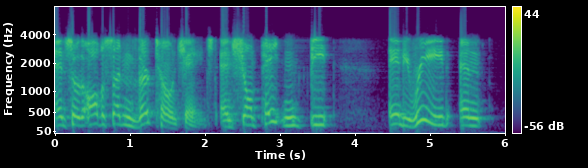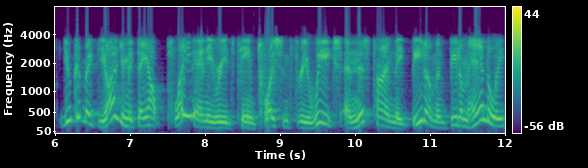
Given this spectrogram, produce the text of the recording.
And so all of a sudden, their tone changed, and Sean Payton beat Andy Reid, and you could make the argument they outplayed Andy Reid's team twice in three weeks, and this time they beat them and beat them handily.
